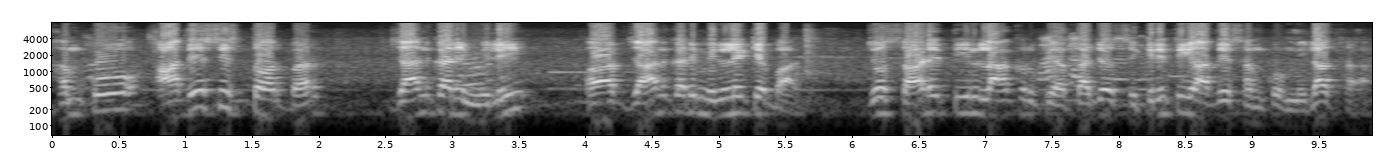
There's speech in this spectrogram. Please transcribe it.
हमको आदेशित तौर पर जानकारी मिली और जानकारी मिलने के बाद जो साढ़े तीन लाख रुपया का जो स्वीकृति आदेश हमको मिला था,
